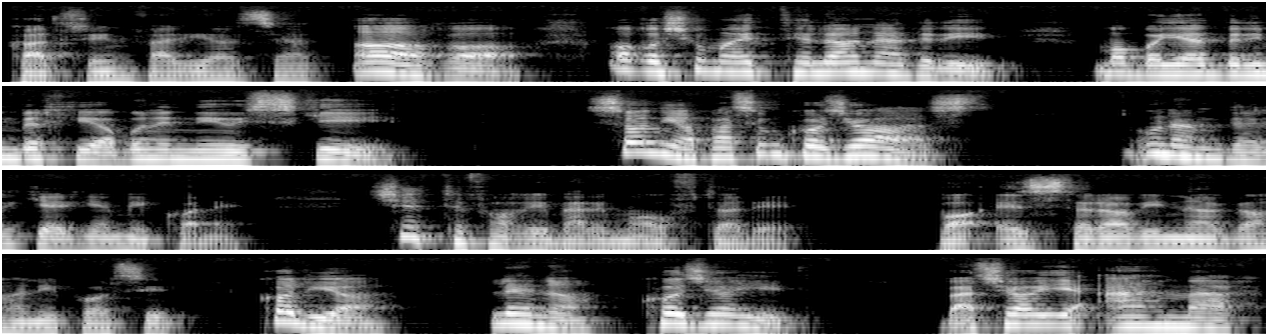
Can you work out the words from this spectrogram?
کاترین فریاد زد. آقا آقا شما اطلاع ندارید. ما باید بریم به خیابون نیوسکی سونیا پس اون کجاست؟ اونم داره گریه می‌کنه. چه اتفاقی برای ما افتاده؟ با استرابی ناگهانی پرسید. کلیا لنا کجایید؟ بچه های احمق.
